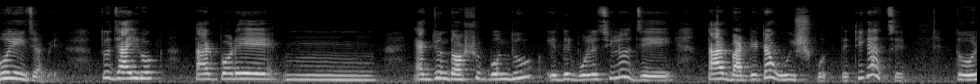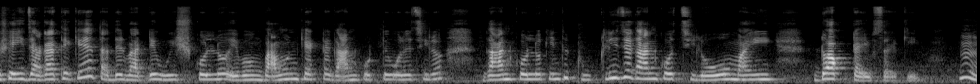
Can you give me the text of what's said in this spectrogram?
হয়েই যাবে। তো যাই হোক, তারপরে একজন দর্শক বন্ধু এদের বলেছিল যে তার বার্থডেটা উইশ করতে, ঠিক আছে? তো সেই জায়গা থেকে তাদের বার্থডে উইশ করল এবং বামনকে একটা গান করতে বলেছিল। গান করল, কিন্তু টুকলি যে গান করছিল, ও মাই ডগ টাইপস আর কি। হুম?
